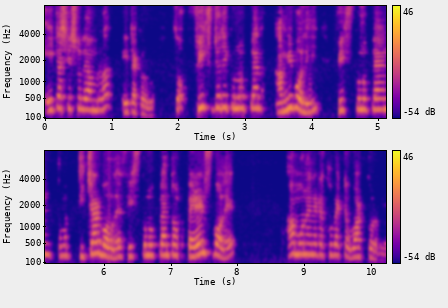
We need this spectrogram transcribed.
এইটা শেষ হলে আমরা এইটা করব। তো ফিক্স যদি কোনো প্ল্যান আমি বলি ফিক্স কোনো প্ল্যান তোমার টিচার বলে ফিক্স কোনো প্ল্যান তোমার প্যারেন্টস বলে, আমার মনে হয় এটা খুব একটা ওয়ার্ক করবে।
